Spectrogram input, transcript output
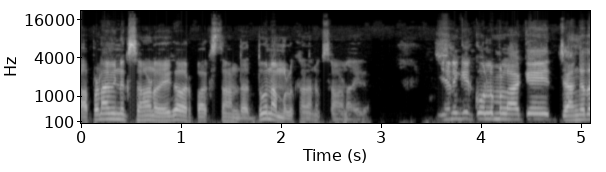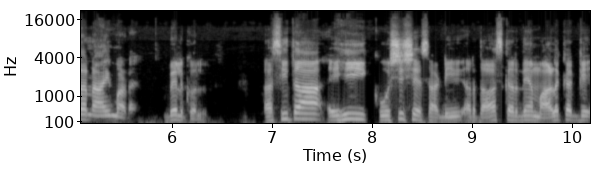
ਆਪਣਾ ਵੀ ਨੁਕਸਾਨ ਹੋਏਗਾ ਔਰ ਪਾਕਿਸਤਾਨ ਦਾ ਦੋਨਾਂ ਮੁਲਕਾਂ ਦਾ ਨੁਕਸਾਨ ਹੋਏਗਾ। ਯਾਨੀ ਕਿ ਕੁੱਲ ਮਿਲਾ ਕੇ ਜੰਗ ਦਾ ਨਾਂ ਹੀ ਮਾੜਾ। ਬਿਲਕੁਲ। ਅਸੀਂ ਤਾਂ ਇਹੀ ਕੋਸ਼ਿਸ਼ ਹੈ ਸਾਡੀ ਅਰਦਾਸ ਕਰਦੇ ਹਾਂ ਮਾਲਕ ਅੱਗੇ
